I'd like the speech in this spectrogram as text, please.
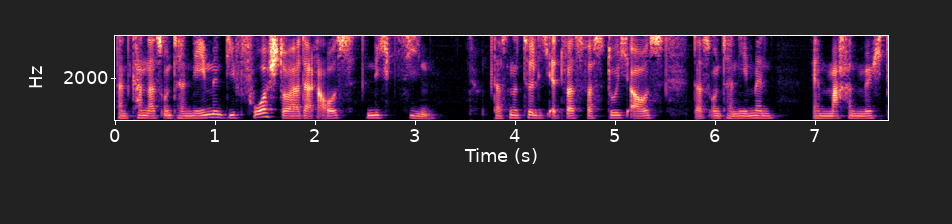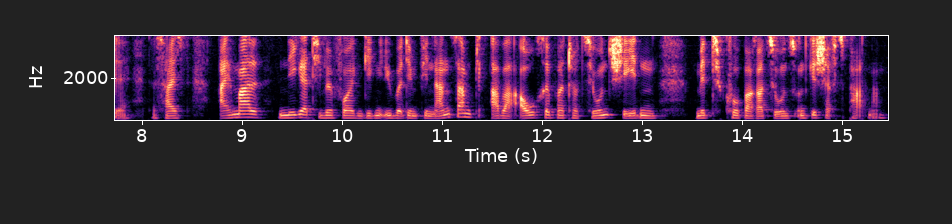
dann kann das Unternehmen die Vorsteuer daraus nicht ziehen. Das ist natürlich etwas, was durchaus das Unternehmen äh, machen möchte. Das heißt, einmal negative Folgen gegenüber dem Finanzamt, aber auch Reputationsschäden mit Kooperations- und Geschäftspartnern.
